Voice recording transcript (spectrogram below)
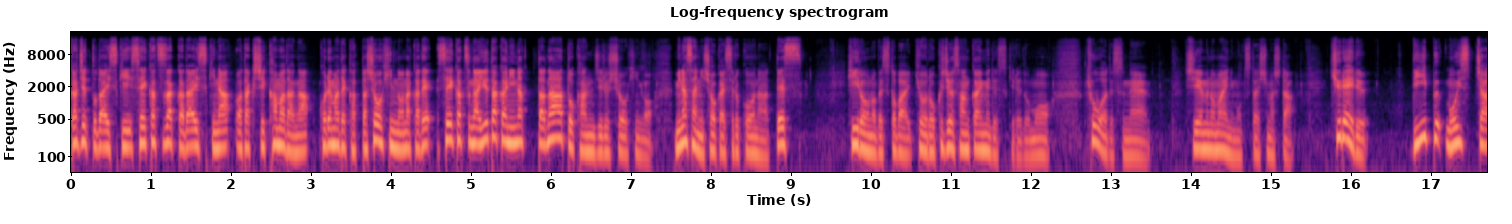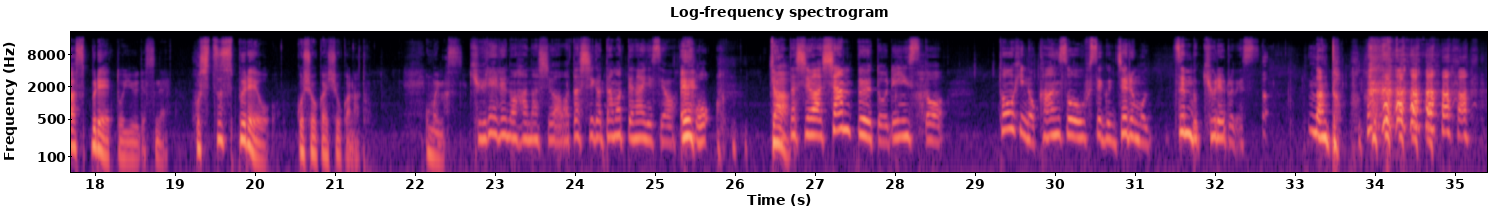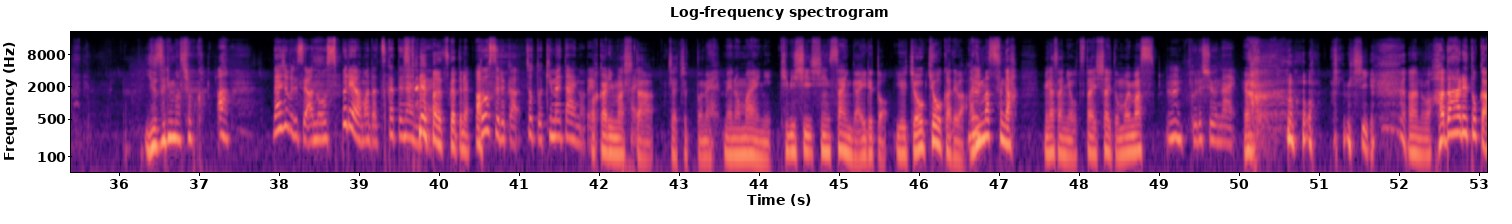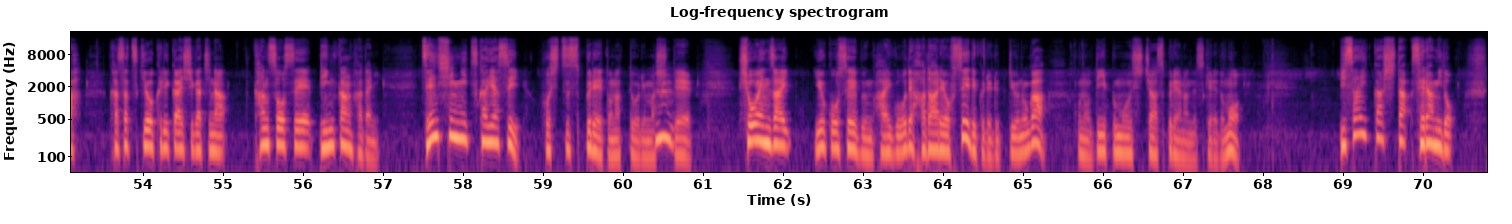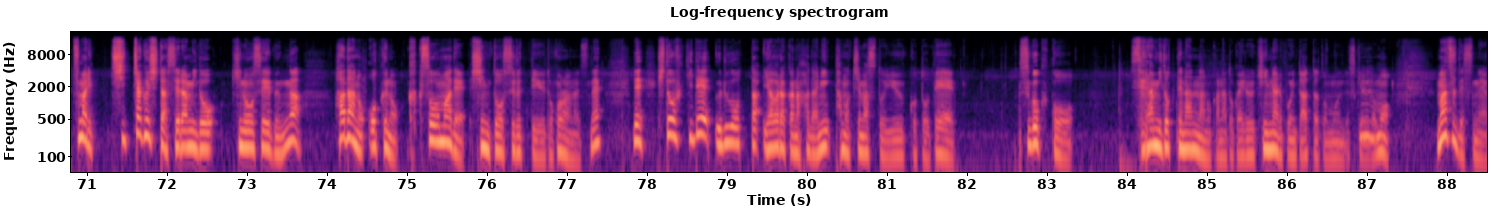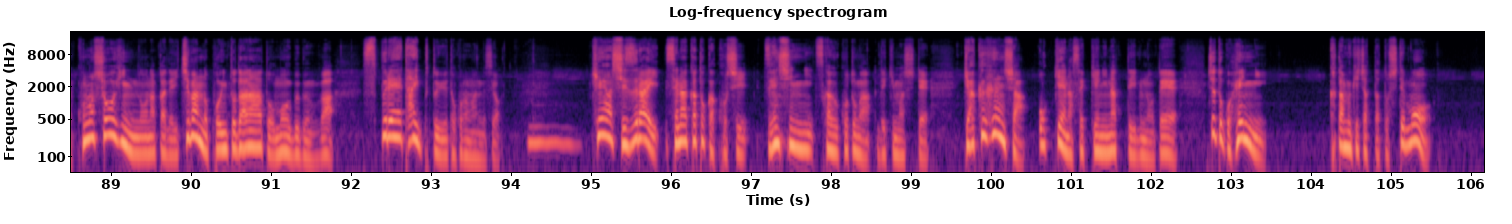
ガジェット大好き生活雑貨大好きな私鎌田がこれまで買った商品の中で生活が豊かになったなぁと感じる商品を皆さんに紹介するコーナーです。ヒーローのベストバイ今日63回目ですけれども今日はですね CM の前にもお伝えしました。キュレルディープモイスチャースプレーというですね保湿スプレーをご紹介しようかなと思います。キュレルの話は私が黙ってないですよ。え？じゃあ。私はシャンプーとリンスと頭皮の乾燥を防ぐジェルも全部キュレルです。なんと。譲りましょうか。あ大丈夫ですよ。あのスプレーはまだ使ってないので。使ってない。あ。どうするかちょっと決めたいので。わかりました、はじゃあちょっとね目の前に厳しい審査員がいるという状況下ではありますが、皆さんにお伝えしたいと思います。うん苦しゅうない。厳しい。あの肌荒れとかかさつきを繰り返しがちな乾燥性敏感肌に全身に使いやすい保湿スプレーとなっておりまして、消炎剤有効成分配合で肌荒れを防いでくれるっていうのがこのディープモイスチャースプレーなんですけれども微細化したセラミドつまりちっちゃくしたセラミド機能成分が肌の奥の角層まで浸透するっていうところなんですね。で一吹きで潤った柔らかな肌に保ちますということですごくこうセラミドって何なのかなとかいろいろ気になるポイントあったと思うんですけれども、まずですねこの商品の中で一番のポイントだなと思う部分はスプレータイプというところなんですよ。ケアしづらい背中とか腰全身に使うことができまして逆噴射 OK な設計になっているのでちょっとこう変に傾けちゃったとしても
